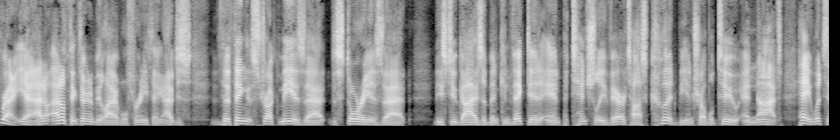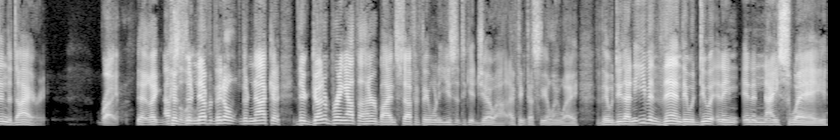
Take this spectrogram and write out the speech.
Right. Yeah. I don't. I don't think they're going to be liable for anything. I just the thing that struck me is that the story is that these two guys have been convicted and potentially Veritas could be in trouble too, and not hey, what's in the diary? right That, like because they're never they don't they're not gonna they're gonna bring out the Hunter Biden stuff if they want to use it to get Joe out. I think that's the only way they would do that. And even then, they would do it in a in a nice way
